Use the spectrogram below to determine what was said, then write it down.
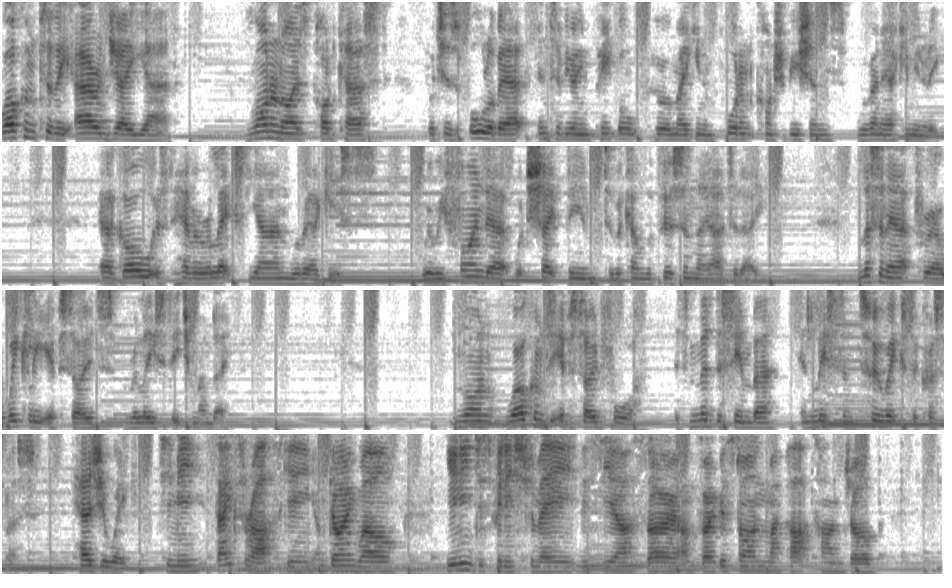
Welcome to the R and J Yarn, Ron and I's podcast, which is all about interviewing people who are making important contributions within our community. Our goal is to have a relaxed yarn with our guests, where we find out what shaped them to become the person they are today. Listen out for our weekly episodes released each Monday. Ron, welcome to episode four. It's mid December and less than two weeks to Christmas. How's your week? Jimmy, thanks for asking. I'm going well. Uni just finished for me this year, so I'm focused on my part time job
